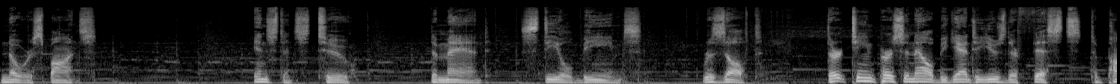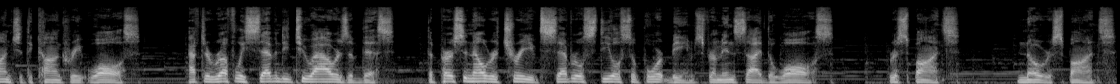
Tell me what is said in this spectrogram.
No response. Instance 2 Demand Steel beams. Result 13 personnel began to use their fists to punch at the concrete walls. After roughly 72 hours of this, the personnel retrieved several steel support beams from inside the walls. Response No response.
